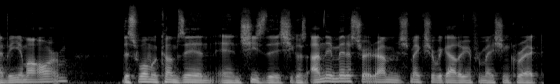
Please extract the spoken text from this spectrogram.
IV in my arm, this woman comes in and she's the she goes, "I'm the administrator. I'm just making sure we got all the information correct."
